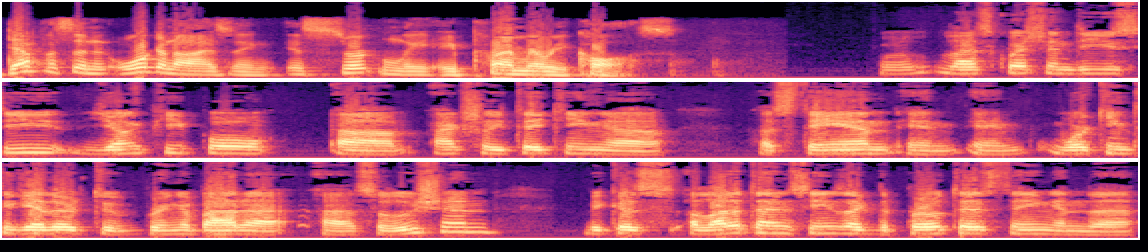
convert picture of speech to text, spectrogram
deficit in organizing is certainly a primary cause. Well, last question: Do you see young people um, actually taking a, a stand and, and working together to bring about a, a solution? Because a lot of times it seems like the protesting and the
